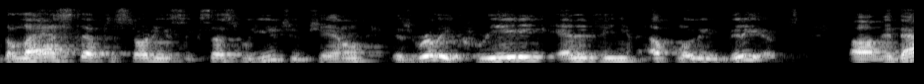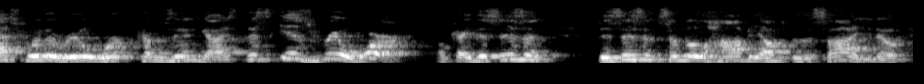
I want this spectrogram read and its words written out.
the last step to starting a successful YouTube channel is really creating, editing, and uploading videos. Um, and that's where the real work comes in, guys. This is real work. Okay. This isn't, this isn't some little hobby off to the side. You know,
